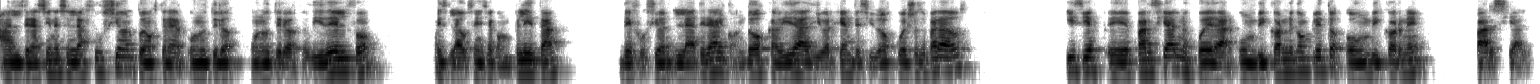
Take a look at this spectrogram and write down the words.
Alteraciones en la fusión, podemos tener un útero, un útero didelfo, es la ausencia completa de fusión lateral con dos cavidades divergentes y dos cuellos separados. Y si es eh, parcial, nos puede dar un bicorne completo o un bicorne parcial.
